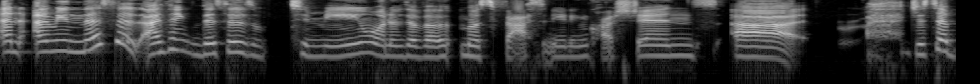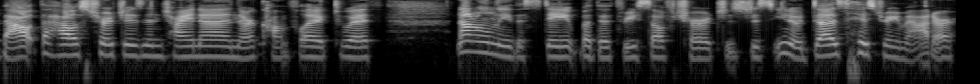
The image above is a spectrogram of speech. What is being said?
And I mean, this is, I think this is to me one of the vo- most fascinating questions uh, just about the house churches in China and their conflict with not only the state but the three self church is just you know does history matter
